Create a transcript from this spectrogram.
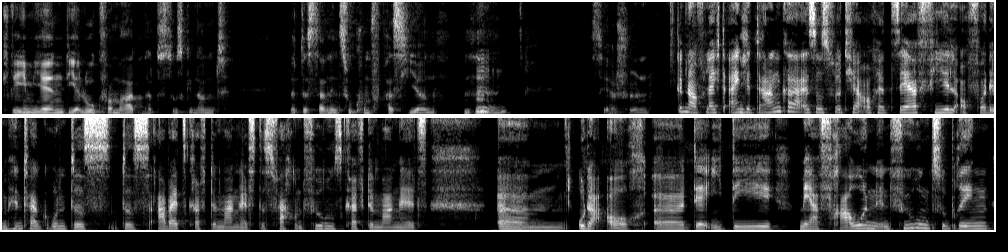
Gremien, Dialogformaten, hattest du es genannt, wird es dann in Zukunft passieren. Mhm. Mhm. Sehr schön. Genau, vielleicht ein ich Gedanke. Also es wird ja auch jetzt sehr viel auch vor dem Hintergrund des, des Arbeitskräftemangels, des Fach- und Führungskräftemangels ähm, oder auch äh, der Idee, mehr Frauen in Führung zu bringen,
